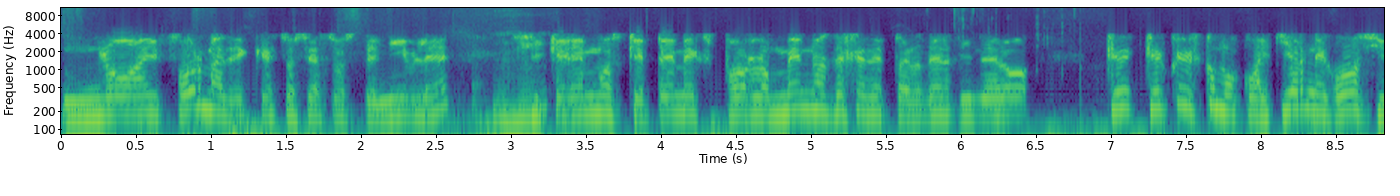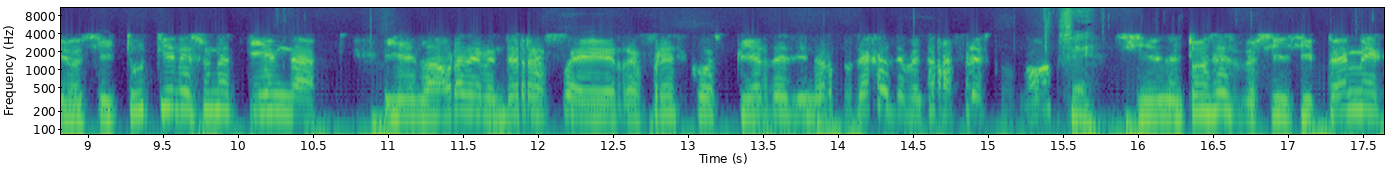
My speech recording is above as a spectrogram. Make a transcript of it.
no hay forma de que esto sea sostenible. Si queremos que Pemex por lo menos deje de perder dinero creo, que es como cualquier negocio. Si tú tienes una tienda y en la hora de vender eh, refrescos pierdes dinero, pues dejas de vender refrescos, ¿no? Sí. Si, entonces, pues, si, si Pemex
